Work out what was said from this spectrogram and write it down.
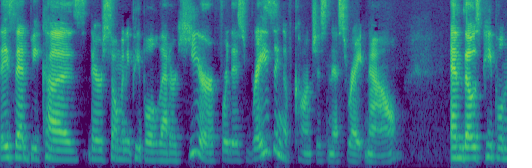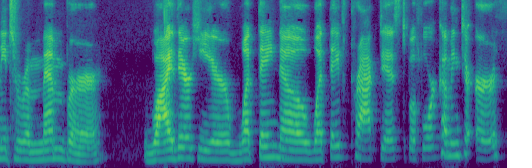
they said because there's so many people that are here for this raising of consciousness right now and those people need to remember why they're here what they know what they've practiced before coming to earth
